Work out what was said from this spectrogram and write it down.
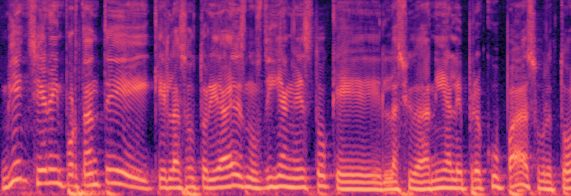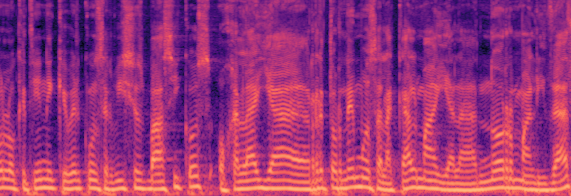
Bien, sí era importante que las autoridades nos digan esto, que la ciudadanía le preocupa, sobre todo lo que tiene que ver con servicios básicos. Ojalá ya retornemos a la calma y a la normalidad.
